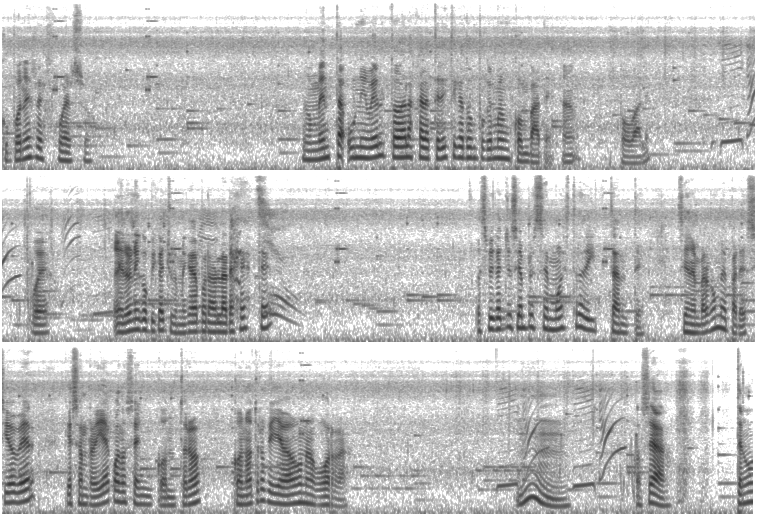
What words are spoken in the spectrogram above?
Cupones refuerzo. Aumenta un nivel todas las características de un Pokémon en combate. Ah, pues vale. Pues el único Pikachu que me queda por hablar es este. Este Pikachu siempre se muestra distante. Sin embargo, me pareció ver que sonreía cuando se encontró con otro que llevaba una gorra. Mmm. O sea, tengo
